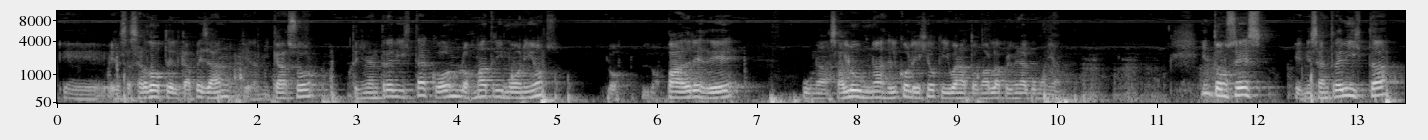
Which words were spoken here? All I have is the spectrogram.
eh, el sacerdote, el capellán, que era mi caso, tenía una entrevista con los matrimonios, los, padres de unas alumnas del colegio que iban a tomar la primera comunión. Entonces, en esa entrevista,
